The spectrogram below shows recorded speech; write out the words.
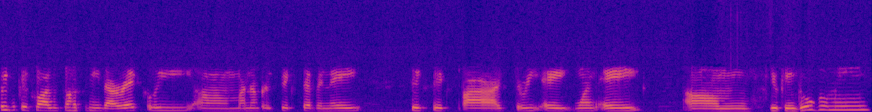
people can call and talk to me directly. Um, my number is 678 665 3818. Um, you can Google me.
